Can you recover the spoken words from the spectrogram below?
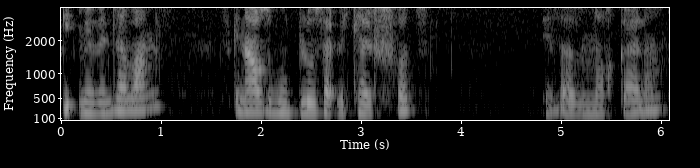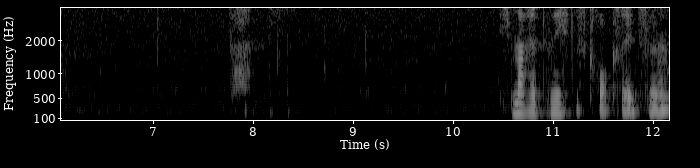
Gib mir Winterwams. Ist genauso gut, bloß halt mit Kälteschutz. Ist also noch geiler. Ich mache jetzt nicht das Krogrätsel.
